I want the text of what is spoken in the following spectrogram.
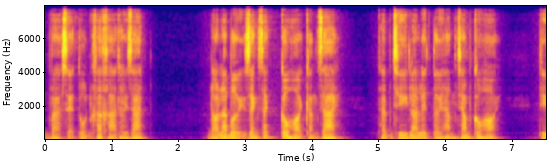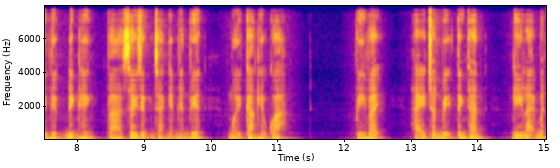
và sẽ tốn khá khá thời gian. Đó là bởi danh sách câu hỏi càng dài, thậm chí là lên tới hàng trăm câu hỏi, thì việc định hình và xây dựng trải nghiệm nhân viên mới càng hiệu quả. Vì vậy, hãy chuẩn bị tinh thần ghi lại bất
